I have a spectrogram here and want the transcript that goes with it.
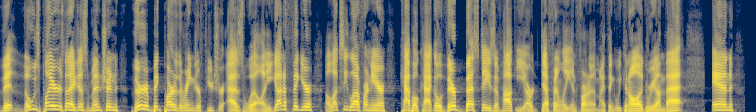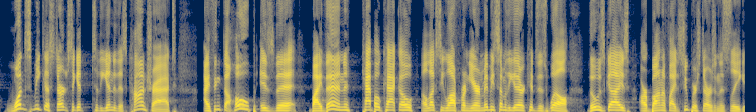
that those players that I just mentioned, they're a big part of the Ranger future as well. And you got to figure Alexis Lafreniere, Kaapo Kakko, their best days of hockey are definitely in front of them. I think we can all agree on that. And once Mika starts to get to the end of this contract, I think the hope is that by then, Kaapo Kakko, Alexis Lafreniere, and maybe some of the other kids as well, those guys are bona fide superstars in this league.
